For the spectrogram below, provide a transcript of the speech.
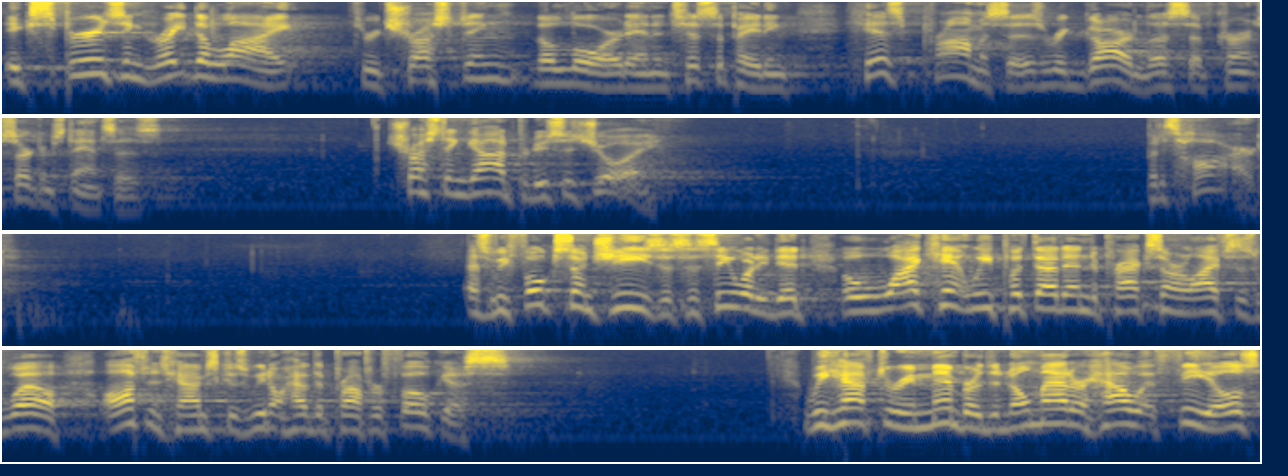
experiencing great delight through trusting the Lord and anticipating His promises regardless of current circumstances. Trusting God produces joy, but it's hard. As we focus on Jesus and see what He did, well, why can't we put that into practice in our lives as well? Oftentimes, because we don't have the proper focus. We have to remember that no matter how it feels,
